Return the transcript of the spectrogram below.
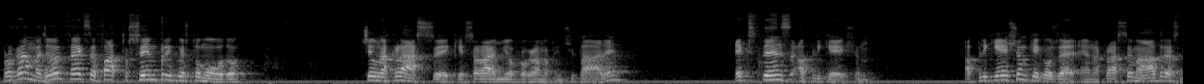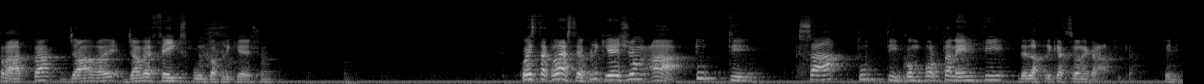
programma JavaFX è fatto sempre in questo modo. C'è una classe che sarà il mio programma principale, extends application. Application che cos'è? È una classe madre astratta Java, javafx.application. Questa classe application ha tutti, sa tutti i comportamenti dell'applicazione grafica. Quindi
